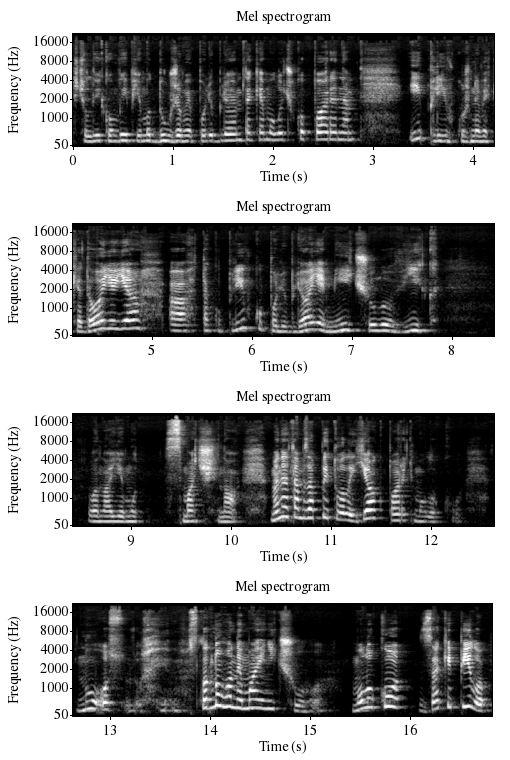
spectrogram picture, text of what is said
З чоловіком вип'ємо, дуже ми полюбляємо таке молочко парене. І плівку ж не викидаю я, а таку плівку полюбляє мій чоловік. Вона йому смачна. Мене там запитували, як парить молоко. Ну, ос- складного немає нічого. Молоко закипіло,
